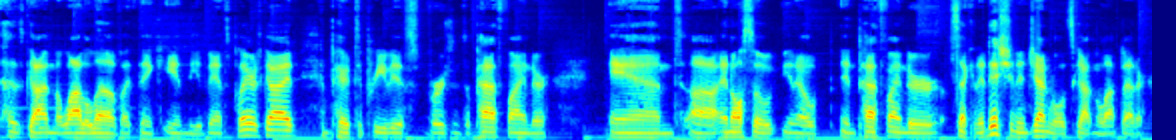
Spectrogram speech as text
has gotten a lot of love, I think, in the Advanced Player's Guide compared to previous versions of Pathfinder, and uh, and also you know in Pathfinder Second Edition in general, it's gotten a lot better.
